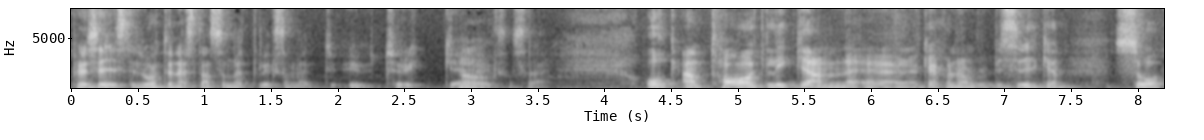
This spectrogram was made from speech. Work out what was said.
precis, det låter nästan som ett, liksom ett uttryck. Ja. Liksom sådär. Och antagligen, eh, nu kanske någon blir besviken, så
